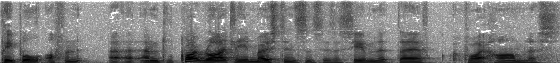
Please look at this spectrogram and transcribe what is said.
people often, uh, and quite rightly in most instances, assume that they're quite harmless.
